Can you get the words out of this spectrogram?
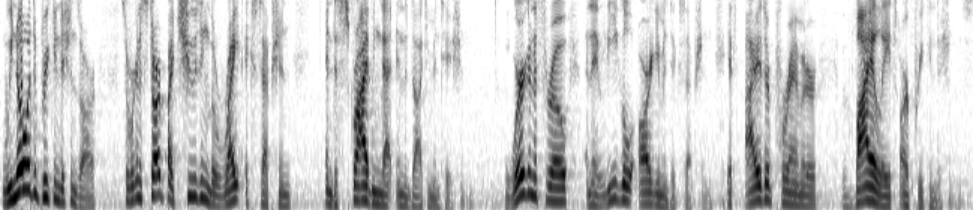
We know what the preconditions are, so we're going to start by choosing the right exception and describing that in the documentation. We're going to throw an illegal argument exception if either parameter violates our preconditions.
